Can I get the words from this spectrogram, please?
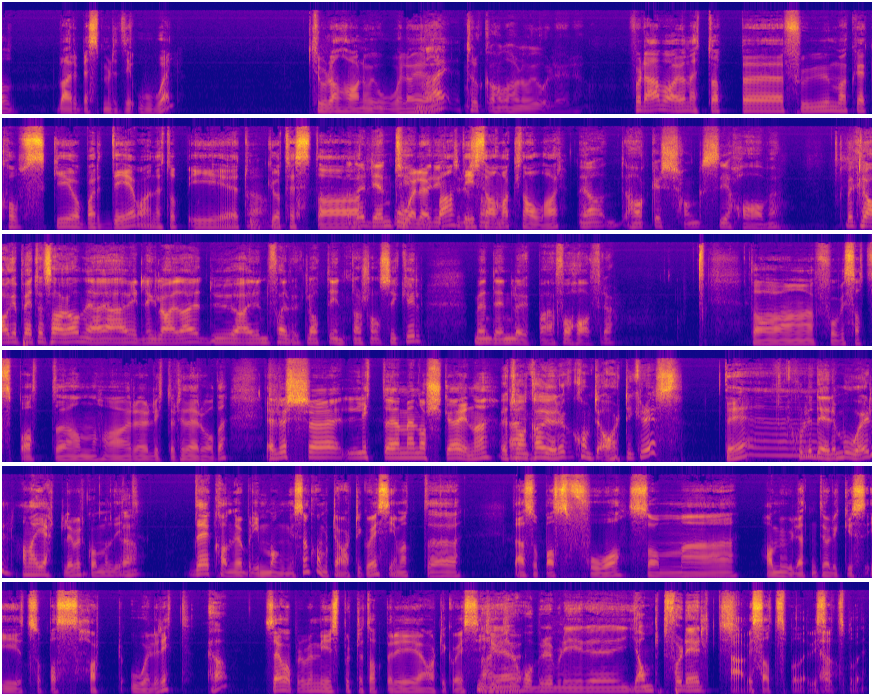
være best mulig til OL? Tror du han har noe i OL å gjøre? Nei, jeg tror ikke han har noe i OL å gjøre. For der var jo nettopp uh, Froome og Kwiatkowski og Bardet var jo nettopp i Tokyo og testa Ja, den type OL-løpa. De sa han var knallhard. Ja, har ikke sjans i havet. Beklager, Peter Sagan, jeg er veldig glad i deg. Du er en farveklatt internasjonal sykkel, men den løypa er for havfra. Da får vi satse på at uh, han har uh, lytter til det rådet. Ellers uh, litt med norske øyne. Vet du hva han kan gjøre? Komme til Arctic Race. Det Kollidere med OL. Han er hjertelig velkommen dit. Ja. Det kan jo bli mange som kommer til Arctic Race, i og med at det er såpass få som har muligheten til å lykkes i et såpass hardt OL-ritt. Ja. Så jeg håper det blir mye spurtetapper i Arctic Race i Nei, jeg håper det blir uh, jevnt fordelt. Ja, vi satser på det. vi satser på det.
